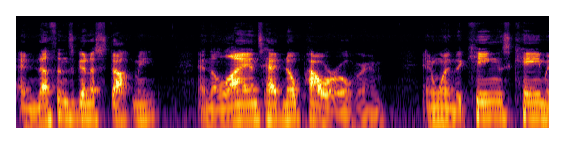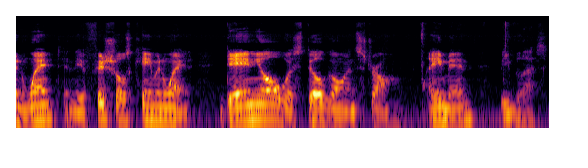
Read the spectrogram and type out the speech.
and nothing's going to stop me. And the lions had no power over him. And when the kings came and went and the officials came and went, Daniel was still going strong. Amen. Be blessed.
